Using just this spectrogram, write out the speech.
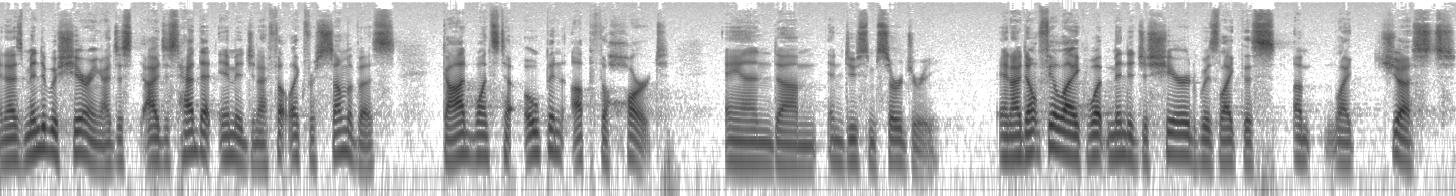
And as Minda was sharing, I just, I just had that image, and I felt like for some of us, God wants to open up the heart and, um, and do some surgery. And I don't feel like what Minda just shared was like this, um, like just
